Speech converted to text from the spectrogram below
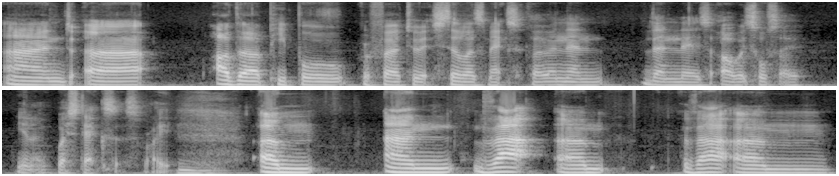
And uh, other people refer to it still as Mexico, and then then there's oh, it's also you know West Texas, right? Um, and that um, that um,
